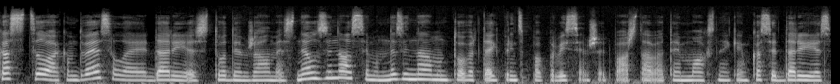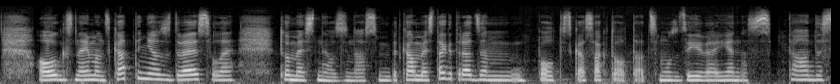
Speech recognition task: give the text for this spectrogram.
kas cilvēkam dvēselē ir darījis? Darījies, to diemžēl mēs neuzzināsim un nezinām. Un to var teikt principā par visiem šeit pārstāvētiem māksliniekiem. Kas ir darījies Olgas Neimans Katiņas dvēselē, to mēs neuzzināsim. Bet kā mēs tagad redzam, politiskās aktualitātes mūsu dzīvē ienes tādas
